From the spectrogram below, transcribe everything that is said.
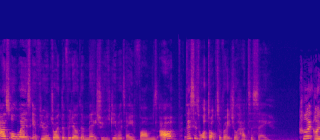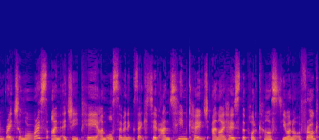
As always, if you enjoyed the video, then make sure you give it a thumbs up. This is what Dr. Rachel had to say. Hi, I'm Rachel Morris. I'm a GP. I'm also an executive and team coach, and I host the podcast You Are Not a Frog.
